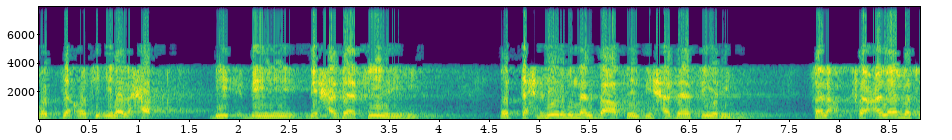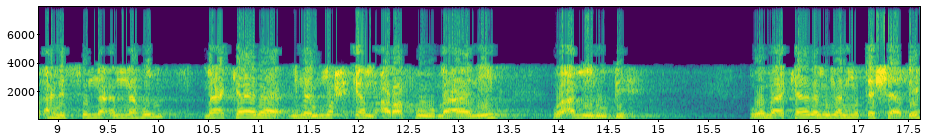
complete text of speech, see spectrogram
والدعوة إلى الحق بحذافيره. والتحذير من الباطل بحذافيره. فعلامة أهل السنة أنهم ما كان من المحكم عرفوا معانيه وعملوا به. وما كان من المتشابه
